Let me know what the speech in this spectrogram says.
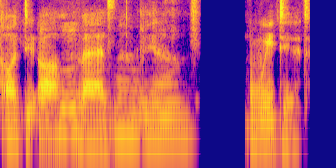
Oh, do, oh mm-hmm. man. Oh, yeah. We did.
